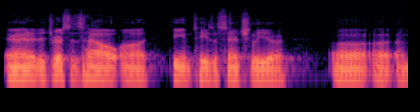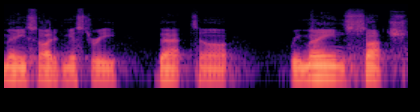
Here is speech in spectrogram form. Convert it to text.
and it addresses how uh, DMT is essentially a, a, a many-sided mystery that uh, remains such.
